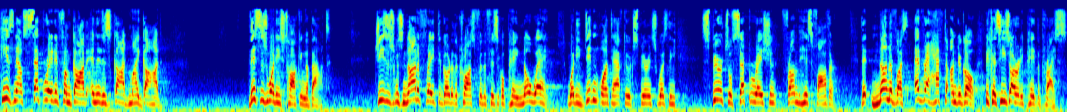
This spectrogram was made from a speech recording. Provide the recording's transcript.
He is now separated from God and it is God, my God. This is what he's talking about. Jesus was not afraid to go to the cross for the physical pain. No way. What he didn't want to have to experience was the spiritual separation from his father that none of us ever have to undergo because he's already paid the price.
